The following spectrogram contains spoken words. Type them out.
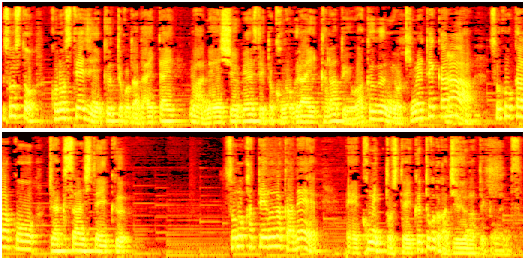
そうすると、このステージに行くってことは大体、まあ年収ベースで言うとこのぐらいかなという枠組みを決めてから、そこからこう逆算していく。その過程の中で、えーコミットしていくってことが重要になっていくと思います。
